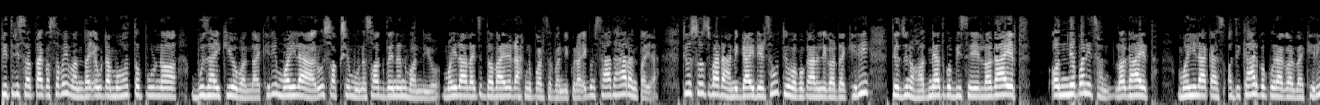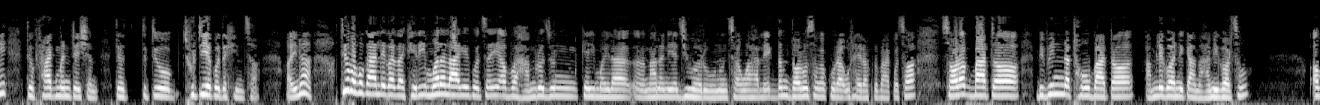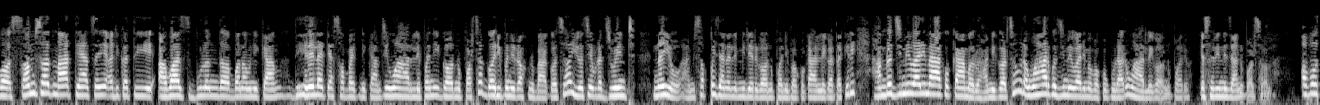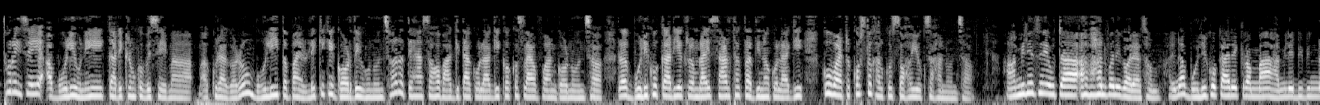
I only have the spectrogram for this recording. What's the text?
पितृसत्ताको सबैभन्दा एउटा महत्वपूर्ण बुझाइ के हो भन्दाखेरि महिलाहरू सक्षम हुन सक्दैनन् भन्ने हो। महिलालाई चाहिँ दबाएर राख्नुपर्छ भन्ने कुरा एकदम साधारणतया त्यो सोचबाट हामी गाइडेड छौँ। त्यो भएको कारणले गर्दाखेरि त्यो जुन हदम्यादको विषय लगायत अन्य पनि छन् लगायत महिलाका अधिकारको कुरा गर्दाखेरि त्यो फ्रेगमेन्टेसन त्यो त्यो छुटिएको देखिन्छ। होइन? त्यो भएको कारणले गर्दाखेरि मलाई लागेको चाहिँ अब हाम्रो जुन केही महिला माननीय जीवहरू हुनुहुन्छ उहाँहरूले एकदम डरोसँग कुरा उठाइराख्नु भएको छ। सड़कबाट विभिन्न ठाउँबाट हामीले गर्ने काम हामी गर्छौं। अब संसदमा त्यहाँ चाहिँ अलिकति आवाज बुलन्द बनाउने काम धेरैलाई त्यहाँ समेट्ने काम चाहिँ उहाँहरूले पनि गर्नुपर्छ गरी पनि राख्नु भएको छ। यो चाहिँ एउटा जोइन्ट नै हो। हामी सबैजनाले मिलेर गर्नुपर्ने भएको कारणले गर्दाखेरि हाम्रो जिम्मेवारीमा आएको कामहरू हामी गर्छौं र उहाँहरूको जिम्मेवारीमा भएको कुराहरू उहाँहरूले गर्नु पर्यो। यसरी नै जानुपर्छ होला। अब थोरै चाहिँ भोलि हुने कार्यक्रमको विषयमा कुरा गरौं। भोलि तपाईँहरूले के के गर्दै हुनुहुन्छ र त्यहाँ सहभागिताको लागि क कसलाई आह्वान गर्नुहुन्छ र भोलिको कार्यक्रमलाई सार्थकता दिनको लागि कोबाट कस्तो खालको सहयोग चाहनुहुन्छ? हामीले चाहिँ एउटा आह्वान पनि गरेका छौँ होइन? भोलिको कार्यक्रममा हामीले विभिन्न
